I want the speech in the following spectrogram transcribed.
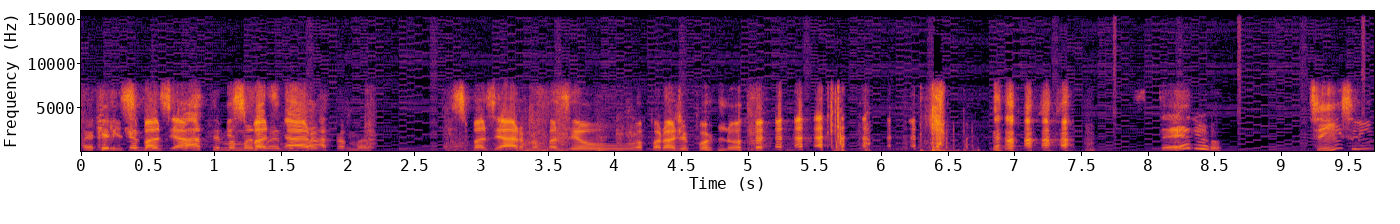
Aquele que é Batman, eles mas não é basearam Batman. Que se basearam pra fazer o, a paródia pornô. Sério? sim, sim.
